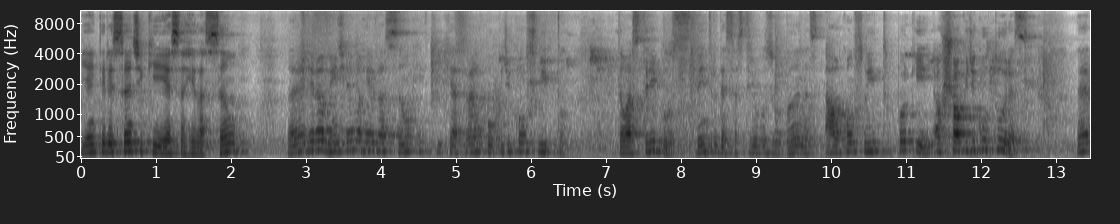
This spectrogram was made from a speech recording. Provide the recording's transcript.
E é interessante que essa relação né, geralmente é uma relação que, que, que atrai um pouco de conflito. Então, as tribos, dentro dessas tribos urbanas, há o conflito, por quê? É o choque de culturas. Né?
